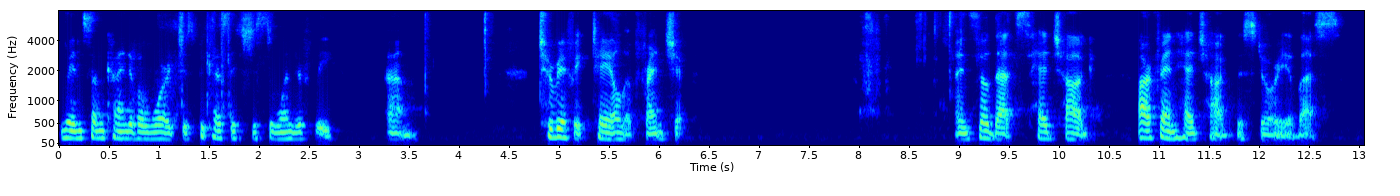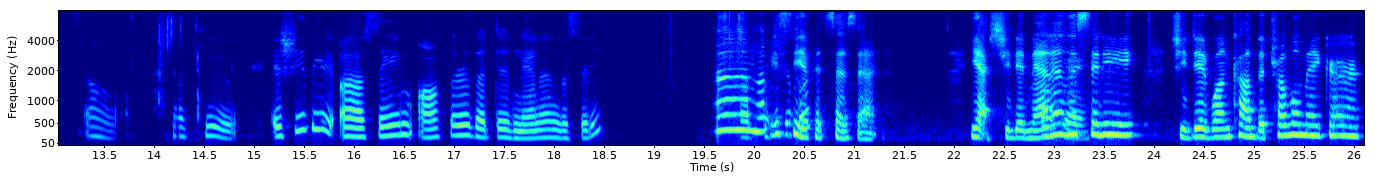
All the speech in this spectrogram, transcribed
win some kind of award just because it's just a wonderfully um, terrific tale of friendship. And so that's Hedgehog, our friend Hedgehog, the story of us. Oh, how cute. Is she the uh, same author that did Nana in the City? Um, let me see if it says that. Yes, she did Nana in the City. She did one called The Troublemaker.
